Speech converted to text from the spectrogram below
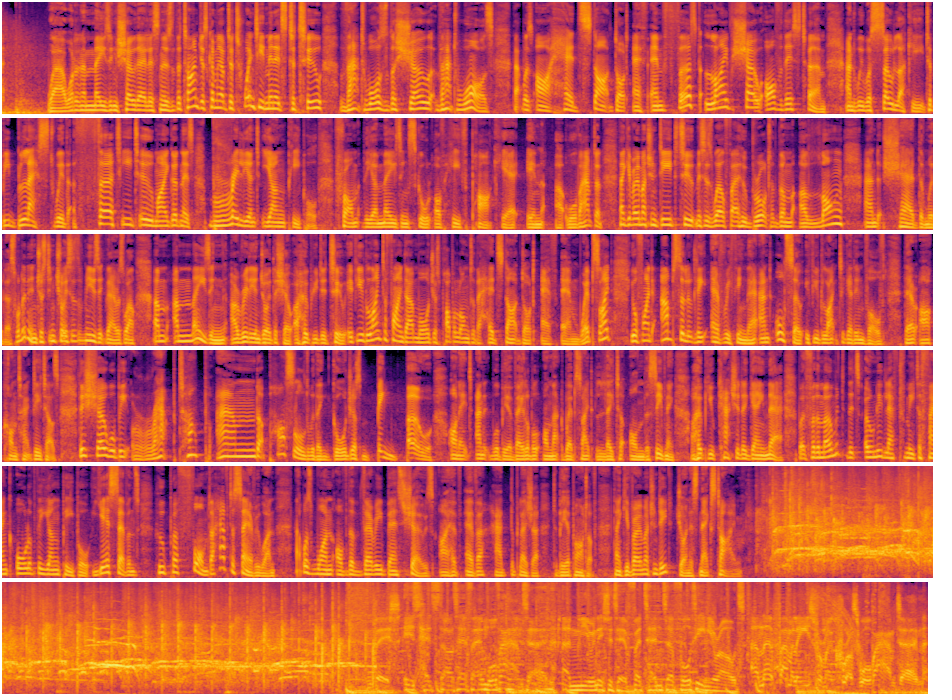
Wow, what an amazing show there, listeners. At the time, just coming up to 20 minutes to 2, that was the show that was. That was our Headstart.fm first live show of this term. And we were so lucky to be blessed with 32, my goodness, brilliant young people from the amazing school of Heath Park here in uh, Wolverhampton. Thank you very much indeed to Mrs. Welfare who brought them along and shared them with us. What an interesting choices of music there as well. Um, amazing. I really enjoyed the show. I hope you did too. If you'd like to find out more, just pop along to the Headstart.fm website. You'll find absolutely everything there. And also, if you'd like to get involved, there are contact details. This show will be wrapped up and parceled with a gorgeous big bow on it, and it will be available on that website later on this evening. I hope you catch it again there. But for the moment, it's only left for me to thank all of the young people, year sevens, who performed. I have to say, everyone, that was one of the very best shows I have ever had the pleasure to be a part of. Thank you very much indeed. Join us next time. This is Head Start FM Wolverhampton, a new initiative for 10 to 14 year olds and their families from across Wolverhampton.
